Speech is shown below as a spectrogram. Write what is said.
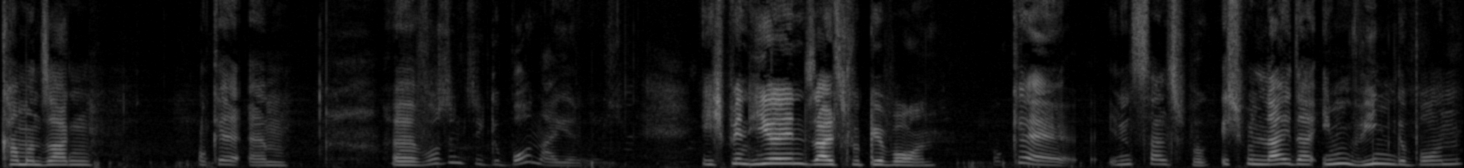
kann man sagen. Okay, ähm, äh, wo sind Sie geboren eigentlich? Ich bin hier in Salzburg geboren. Okay, in Salzburg. Ich bin leider in Wien geboren.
